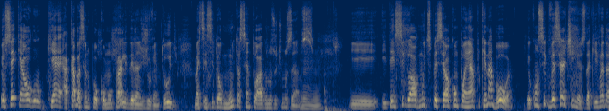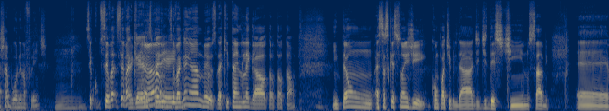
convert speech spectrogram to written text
eu sei que é algo que é- acaba sendo um pouco comum para liderança de juventude, mas tem sido algo muito acentuado nos últimos anos. Uhum. E, e tem sido algo muito especial acompanhar, porque na boa, eu consigo ver certinho, isso daqui vai dar chabu ali na frente. Você você vai, você vai, Vai ganhando criando, você vai ganhando, meu, isso daqui tá indo legal, tal, tal, tal. Então, essas questões de compatibilidade, de destino, sabe? É,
